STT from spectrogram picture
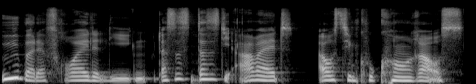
über der Freude liegen. Das ist, das ist die Arbeit aus dem Kokon raus.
